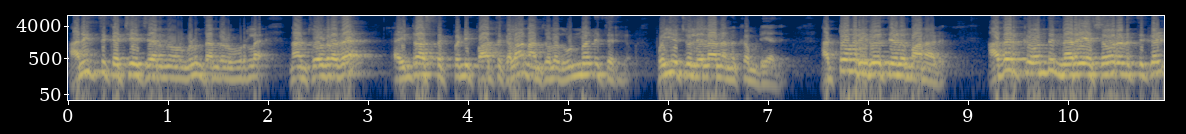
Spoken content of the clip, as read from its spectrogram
அனைத்து கட்சியை சேர்ந்தவர்களும் தங்கள் ஊர்ல. நான் சொல்றத இன்ட்ராஸ்பெக்ட் பண்ணி பார்த்துக்கலாம். நான் சொல்றது உண்மைன்னு தெரியும். பொய்ய சொல்லி எல்லாம் நான் நிற்க முடியாது. அக்டோபர் இருபத்தி ஏழு மாநாடு. அதற்கு வந்து நிறைய சுவரெழுத்துக்கள்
